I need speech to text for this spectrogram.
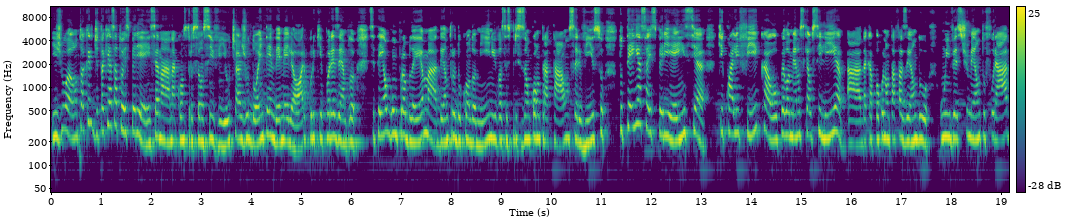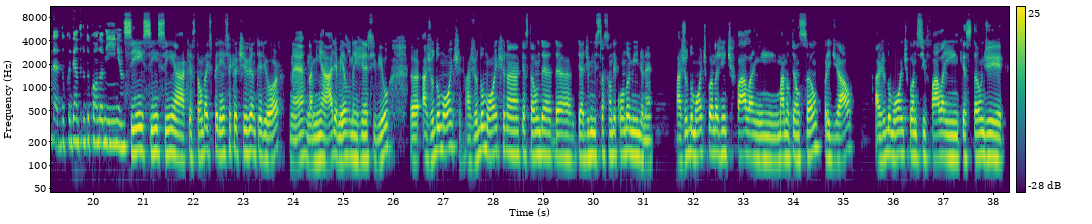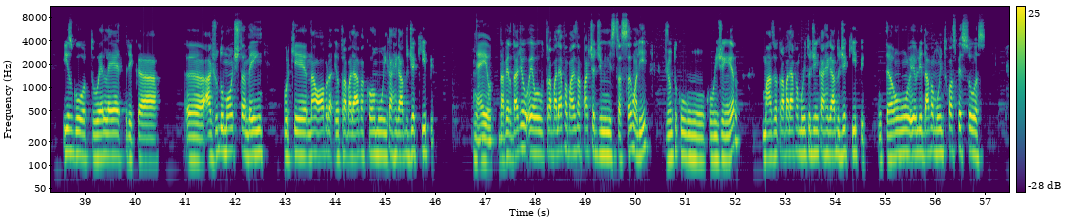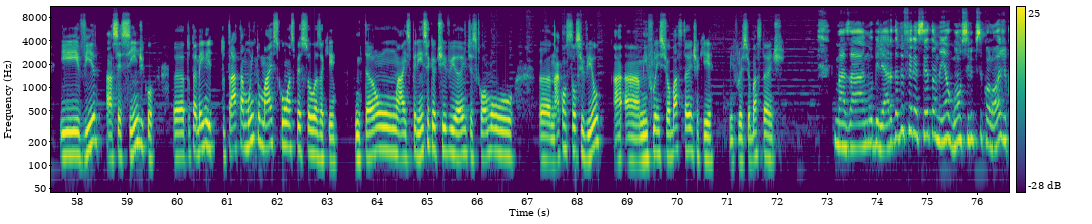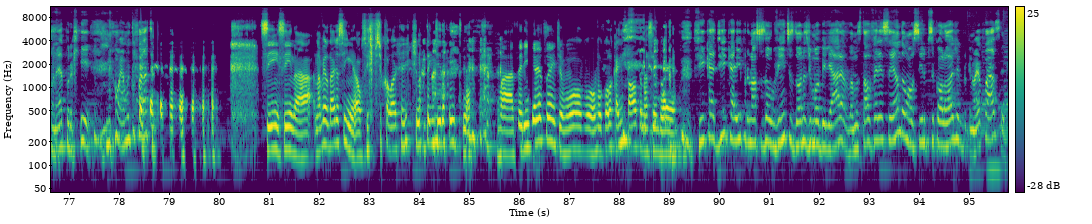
E João, tu acredita que essa tua experiência na, na, construção civil te ajudou a entender melhor? Porque, por exemplo, se tem algum problema dentro do condomínio e vocês precisam contratar um serviço, tu tem essa experiência que qualifica ou pelo menos que auxilia a daqui a pouco não estar tá fazendo um investimento furada do, dentro do condomínio? Sim, sim, sim. A questão da experiência que eu tive anterior, né, na minha área mesmo, na engenharia civil, uh, ajuda um monte, ajuda um monte na questão de administração de condomínio, né? Ajuda um monte quando a gente fala em manutenção predial, ajuda um monte quando se fala em questão de esgoto, elétrica, uh, ajuda um monte também porque na obra eu trabalhava como encarregado de equipe. Né? Eu, na verdade, eu, eu trabalhava mais na parte de administração ali, junto com, com o engenheiro, mas eu trabalhava muito de encarregado de equipe. Então eu lidava muito com as pessoas. E vir a ser síndico uh, tu também tu trata muito mais com as pessoas aqui. Então, a experiência que eu tive antes como uh, na construção civil a, a, me influenciou bastante aqui. Me influenciou bastante. Mas a imobiliária deve oferecer também algum auxílio psicológico, né? Porque não é muito fácil. Sim, sim. Na, na verdade, assim, auxílio psicológico a gente não tem direito, né? Mas seria interessante. Eu vou, vou, vou colocar em pauta na Assembleia. Fica a dica aí para os nossos ouvintes, donos de imobiliária. Vamos estar oferecendo um auxílio psicológico, porque não é fácil.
